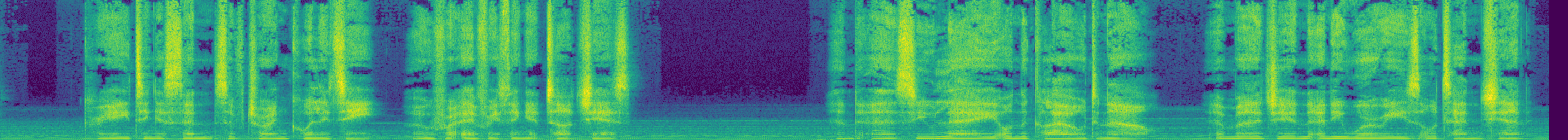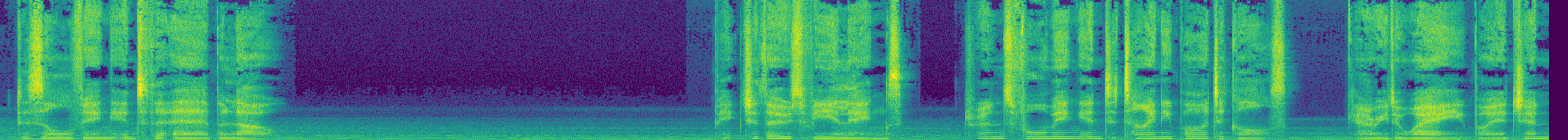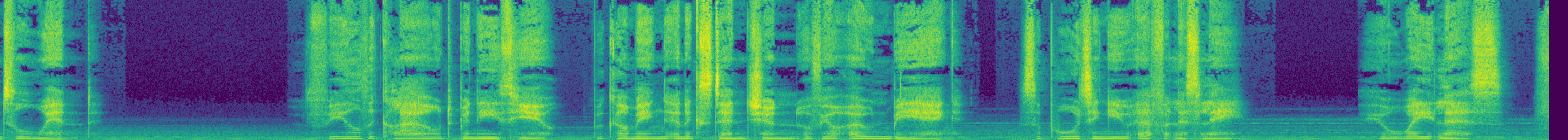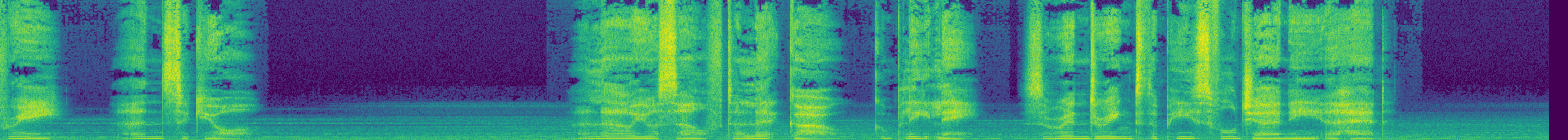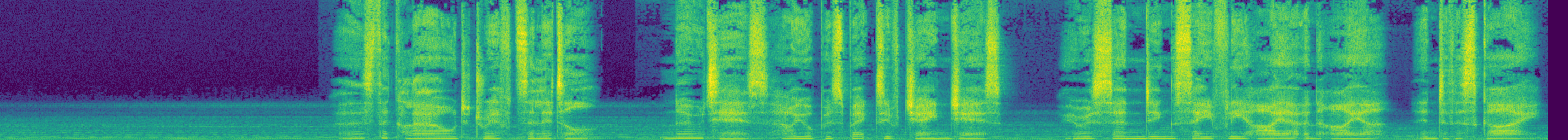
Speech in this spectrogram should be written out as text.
creating a sense of tranquility over everything it touches. And as you lay on the cloud now, imagine any worries or tension dissolving into the air below. Picture those feelings transforming into tiny particles carried away by a gentle wind. Feel the cloud beneath you becoming an extension of your own being, supporting you effortlessly. You're weightless, free, and secure. Allow yourself to let go completely, surrendering to the peaceful journey ahead. As the cloud drifts a little, notice how your perspective changes. You're ascending safely higher and higher into the sky,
